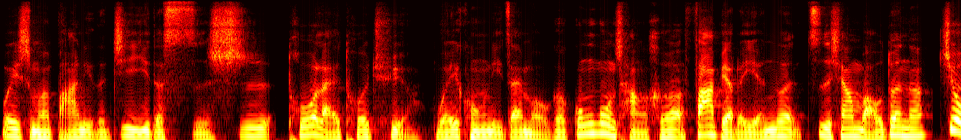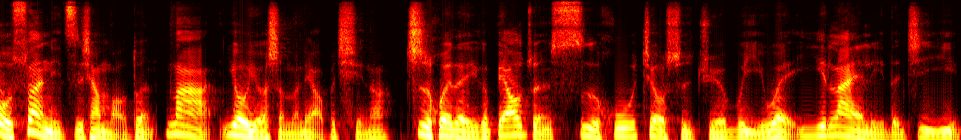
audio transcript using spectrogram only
为什么把你的记忆的死尸拖来拖去，唯恐你在某个公共场合发表的言论自相矛盾呢？就算你自相矛盾，那又有什么了不起呢？智慧的一个标准似乎就是绝不一味依赖你的记忆，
